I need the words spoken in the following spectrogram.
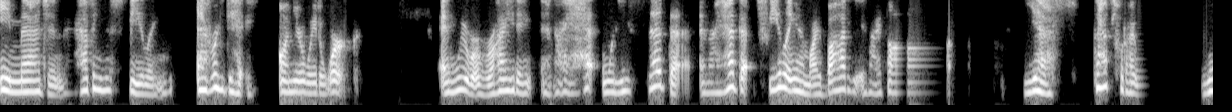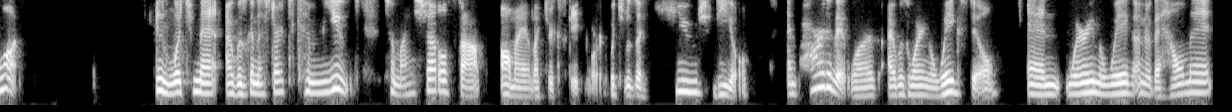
Imagine having this feeling every day on your way to work. And we were riding, and I had, when he said that, and I had that feeling in my body, and I thought, yes, that's what I want. And which meant I was going to start to commute to my shuttle stop on my electric skateboard, which was a huge deal. And part of it was I was wearing a wig still, and wearing the wig under the helmet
